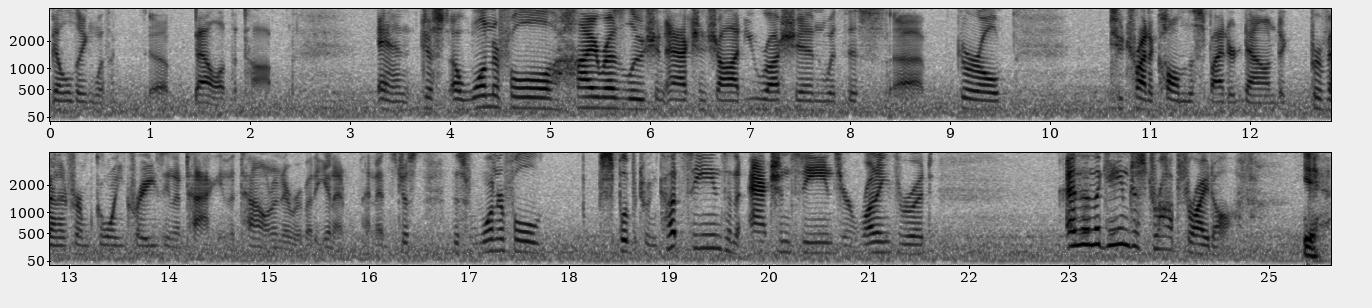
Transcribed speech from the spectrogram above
building with a, a bell at the top. And just a wonderful high resolution action shot. You rush in with this uh, girl to try to calm the spider down to prevent it from going crazy and attacking the town and everybody in it. And it's just this wonderful split between cutscenes and action scenes. You're running through it. And then the game just drops right off. Yeah.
